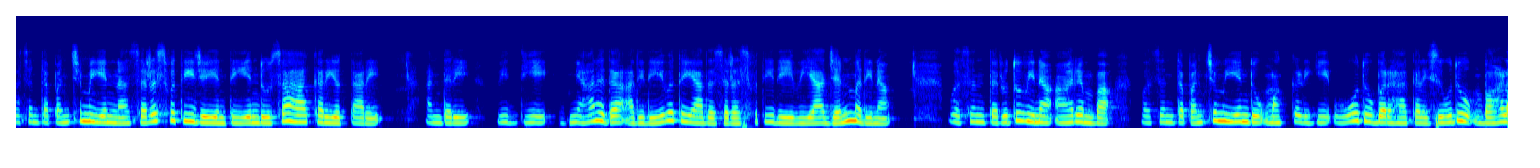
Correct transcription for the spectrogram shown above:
ವಸಂತ ಪಂಚಮಿಯನ್ನು ಸರಸ್ವತಿ ಜಯಂತಿ ಎಂದು ಸಹ ಕರೆಯುತ್ತಾರೆ. ಅಂದರೆ ವಿದ್ಯೆ, ಜ್ಞಾನದ ಅಧಿದೇವತೆಯಾದ ಸರಸ್ವತಿ ದೇವಿಯ ಜನ್ಮದಿನ. ವಸಂತ ಋತುವಿನ ಆರಂಭ, ವಸಂತ ಪಂಚಮಿಯಂದು ಮಕ್ಕಳಿಗೆ ಓದು ಬರಹ ಕಲಿಸುವುದು ಬಹಳ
